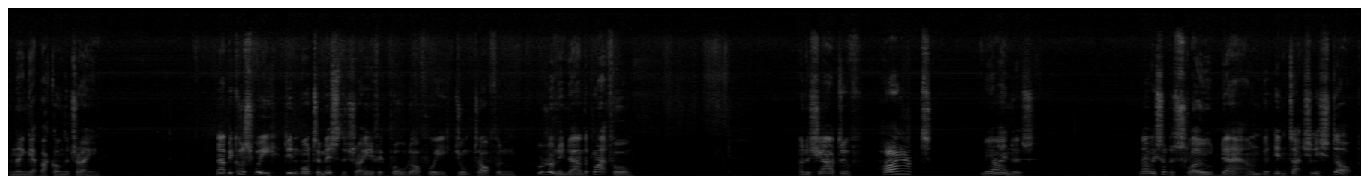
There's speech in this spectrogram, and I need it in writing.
and then get back on the train. Now, because we didn't want to miss the train, if it pulled off, we jumped off and were running down the platform. And a shout of halt behind us. Now, we sort of slowed down, but didn't actually stop.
